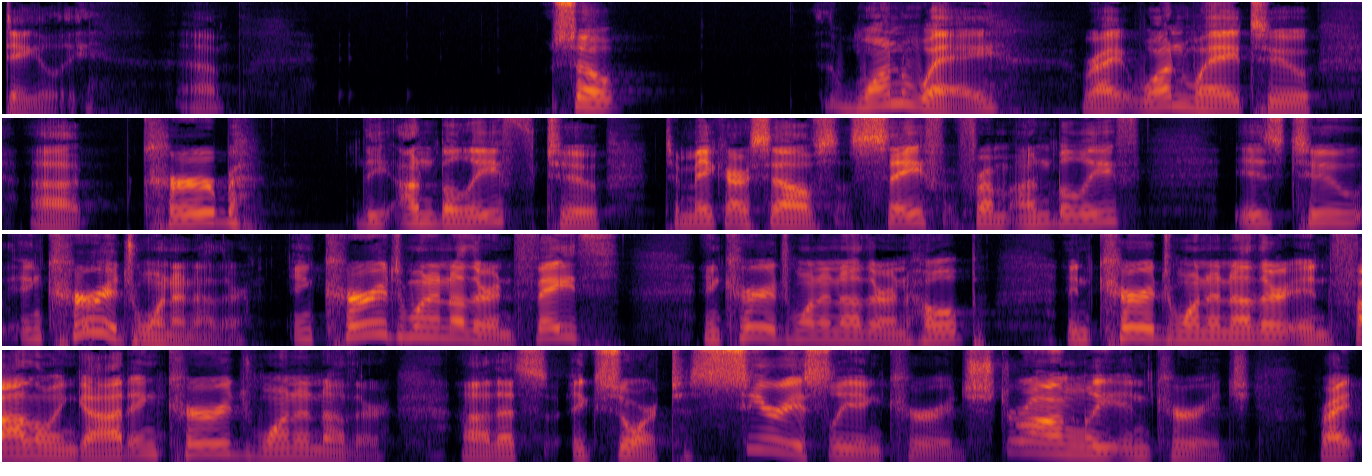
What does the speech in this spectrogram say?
daily. Uh, so, one way, right? One way to uh, curb the unbelief, to to make ourselves safe from unbelief, is to encourage one another. Encourage one another in faith. Encourage one another in hope encourage one another in following God, encourage one another. Uh, that's exhort, seriously encourage, strongly encourage, right?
